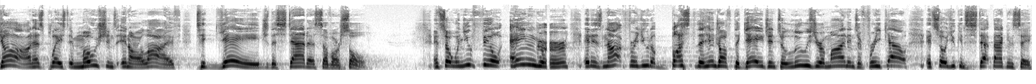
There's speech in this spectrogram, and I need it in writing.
God has placed emotions in our life to gauge the status of our soul. And so when you feel anger, it is not for you to bust the hinge off the gauge and to lose your mind and to freak out. It's so you can step back and say,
